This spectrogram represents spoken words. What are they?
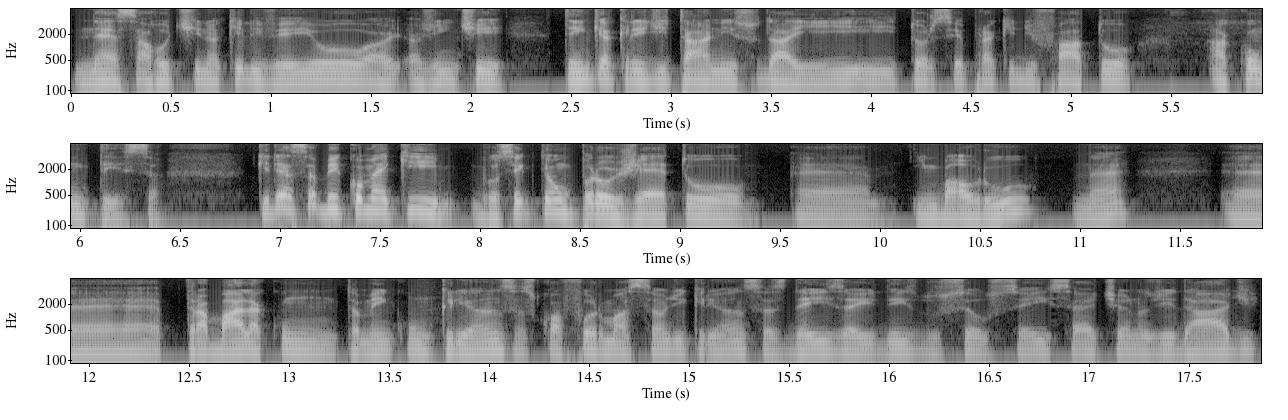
nessa rotina que ele veio, a, a gente tem que acreditar nisso daí e torcer para que de fato aconteça. Queria saber como é que você que tem um projeto é, em Bauru, né? É, trabalha com, também com crianças, com a formação de crianças desde, aí, desde os seus 6, 7 anos de idade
